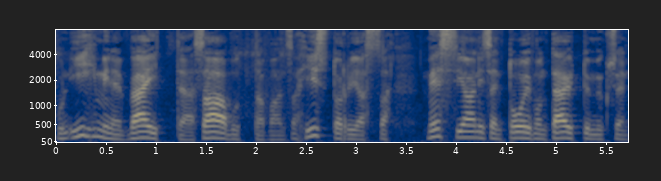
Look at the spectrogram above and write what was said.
kun ihminen väittää saavuttavansa historiassa messiaanisen toivon täyttymyksen,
